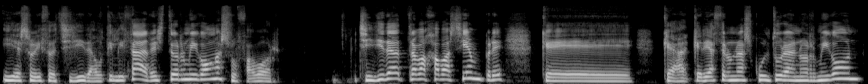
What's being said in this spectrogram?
Y eso hizo Chillida, utilizar este hormigón a su favor. Chillida trabajaba siempre que, que quería hacer una escultura en hormigón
